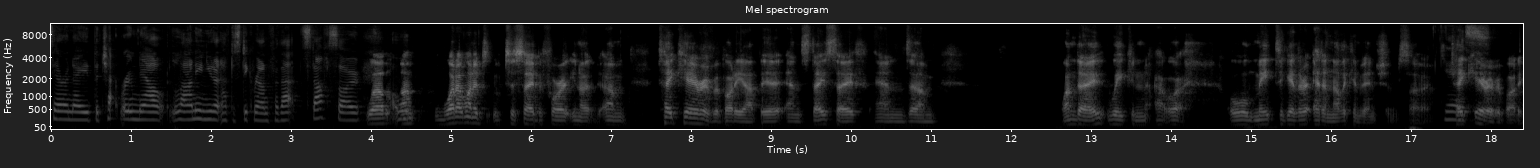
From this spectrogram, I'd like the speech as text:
serenade the chat room now, Lani, and you don't have to stick around for that stuff. So, Well, um, what I wanted to, say before, you know, um, take care, everybody out there, and stay safe. And um, one day we can uh, all meet together at another convention. So take care, everybody.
